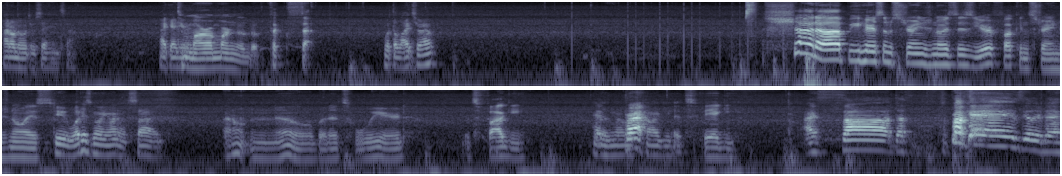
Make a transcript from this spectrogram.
I don't know what they're saying, so I can't. Tomorrow morning fix that. What the lights are out. Shut up! You hear some strange noises. You're a fucking strange noise. Dude, what is going on outside? I don't know, but it's weird. It's foggy. It does not look foggy. It's faggy. I saw the Spookies the other day.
